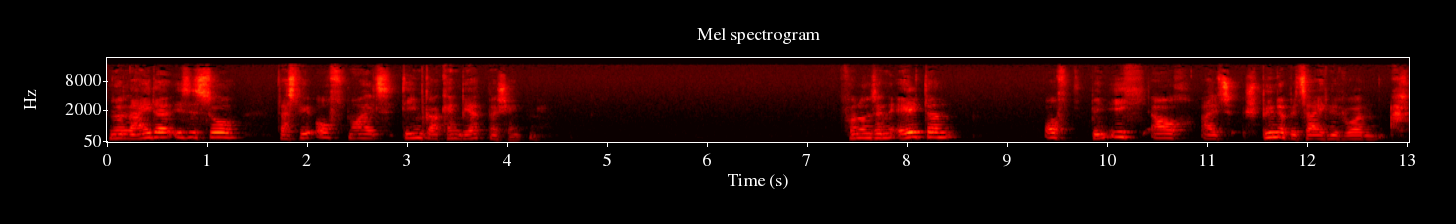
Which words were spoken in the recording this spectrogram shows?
Nur leider ist es so, dass wir oftmals dem gar keinen Wert mehr schenken. Von unseren Eltern, oft bin ich auch als Spinner bezeichnet worden. Ach,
